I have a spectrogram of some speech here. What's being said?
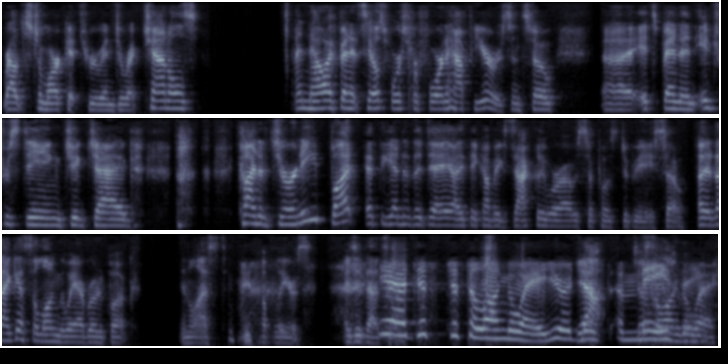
routes to market through indirect channels. And now I've been at Salesforce for four and a half years. And so uh, it's been an interesting jig jag kind of journey. But at the end of the day, I think I'm exactly where I was supposed to be. So, and I guess along the way, I wrote a book in the last couple of years. I did that. Yeah, too. just just along the way. You're just yeah, amazing. Just along the way.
